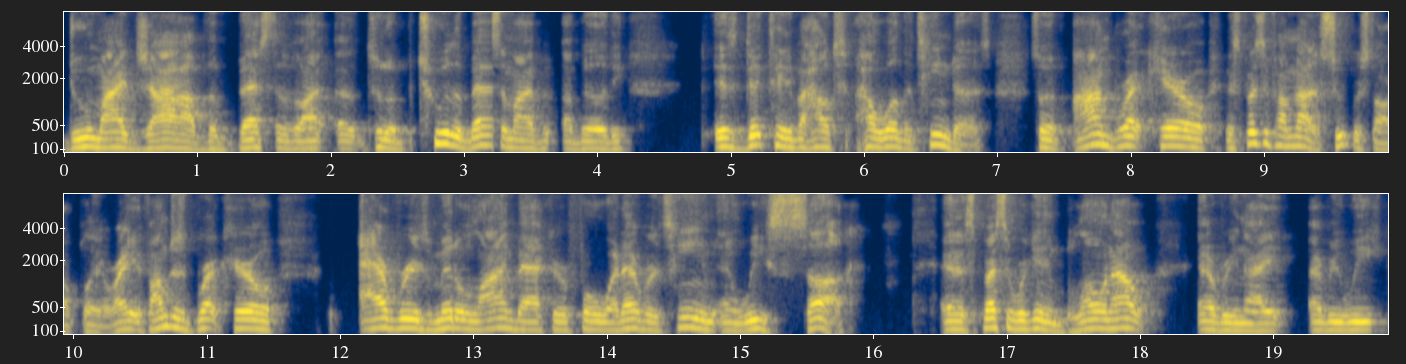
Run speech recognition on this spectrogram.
do my job the best of my uh, to the to the best of my ability is dictated by how t- how well the team does. So if I'm Brett Carroll, especially if I'm not a superstar player, right? If I'm just Brett Carroll, average middle linebacker for whatever team, and we suck, and especially we're getting blown out every night, every week.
